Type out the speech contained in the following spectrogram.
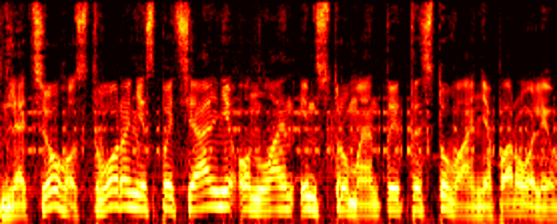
Для цього створені спеціальні онлайн інструменти тестування паролів.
